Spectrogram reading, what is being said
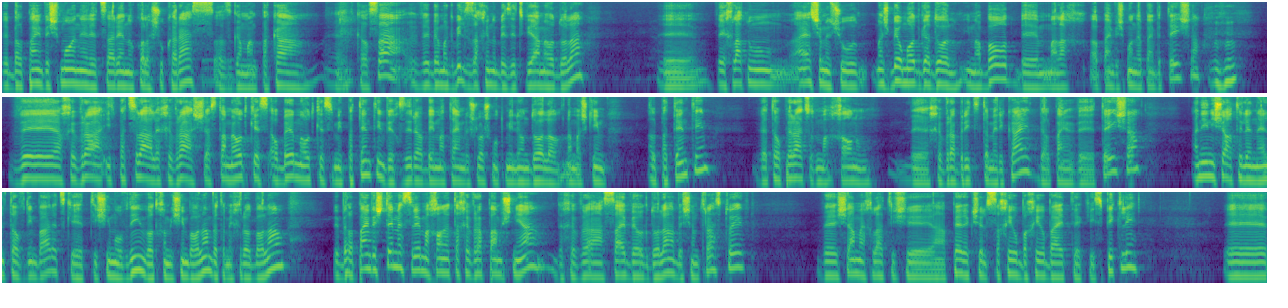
וב-2008 לצערנו כל השוק קרס, אז גם ההנפקה קרסה, ובמקביל זכינו באיזו תביעה מאוד גדולה, והחלטנו, היה שם איזשהו משבר מאוד גדול עם הבורד במהלך 2008-2009. והחברה התפצלה לחברה שעשתה מאוד כסף, הרבה מאוד כסף מפטנטים והחזירה בין 200 ל-300 מיליון דולר למשקיעים על פטנטים ואת האופרציות מכרנו לחברה בריטית אמריקאית ב-2009. אני נשארתי לנהל את העובדים בארץ כ-90 עובדים ועוד 50 בעולם ואת המכירות בעולם. וב-2012 מכרנו את החברה פעם שנייה לחברה סייבר גדולה בשם TrustWave ושם החלטתי שהפרק של שכיר בכיר בהייטק הספיק לי,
